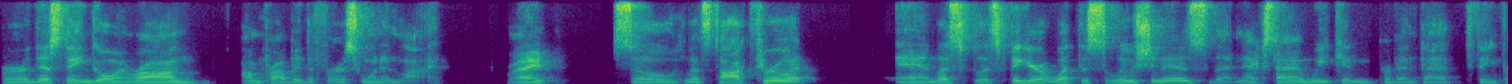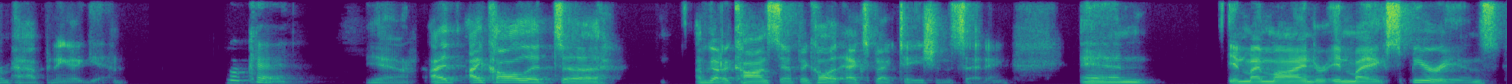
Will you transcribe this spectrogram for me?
for this thing going wrong, I'm probably the first one in line. Right. So let's talk through it and let's let's figure out what the solution is so that next time we can prevent that thing from happening again. Okay. Yeah. I, I call it uh I've got a concept, I call it expectation setting. And in my mind or in my experience,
